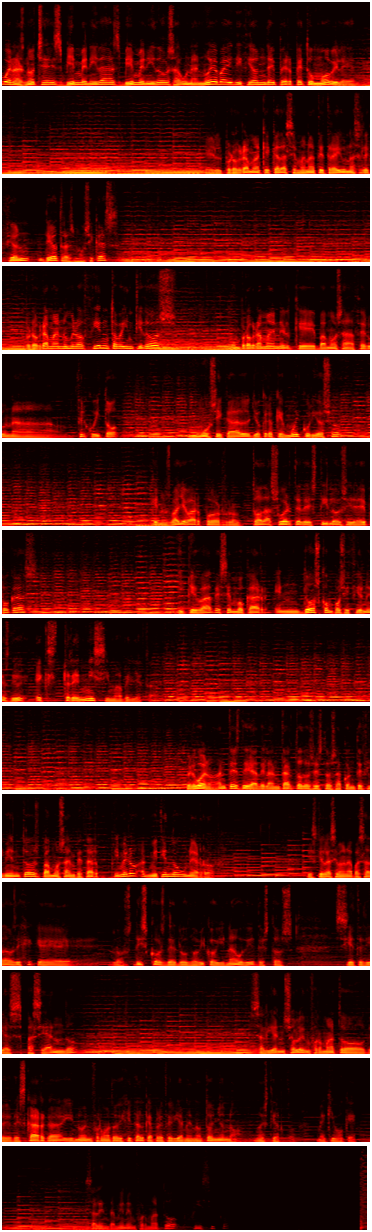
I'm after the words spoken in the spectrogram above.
Buenas noches, bienvenidas, bienvenidos a una nueva edición de Perpetuum Mobile. El programa que cada semana te trae una selección de otras músicas. Programa número 122, un programa en el que vamos a hacer un circuito musical, yo creo que muy curioso, que nos va a llevar por toda suerte de estilos y de épocas y que va a desembocar en dos composiciones de extremísima belleza. Pero bueno, antes de adelantar todos estos acontecimientos, vamos a empezar primero admitiendo un error. Y es que la semana pasada os dije que los discos de Ludovico Inaudi, de estos siete días paseando, salían solo en formato de descarga y no en formato digital que preferían en otoño. No, no es cierto, me equivoqué. Salen también en formato físico.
